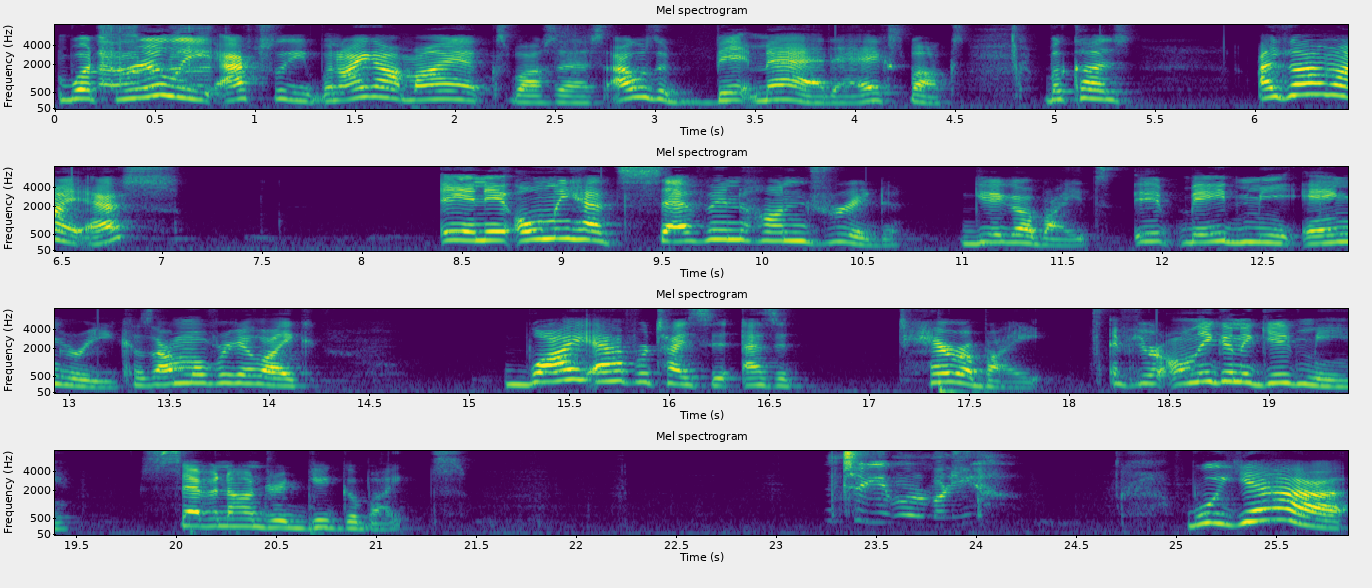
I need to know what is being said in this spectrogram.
What's really uh. actually when I got my Xbox S, I was a bit mad at Xbox because I got my S and it only had 700 gigabytes. It made me angry cuz I'm over here like why advertise it as a terabyte if you're only going to give me 700 gigabytes? To get more money. Well, yeah.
